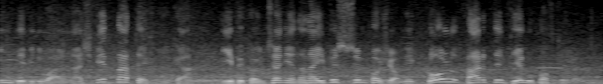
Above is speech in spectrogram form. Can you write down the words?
indywidualna, świetna technika i wykończenie na najwyższym poziomie. Gol warty wielu powtórek.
